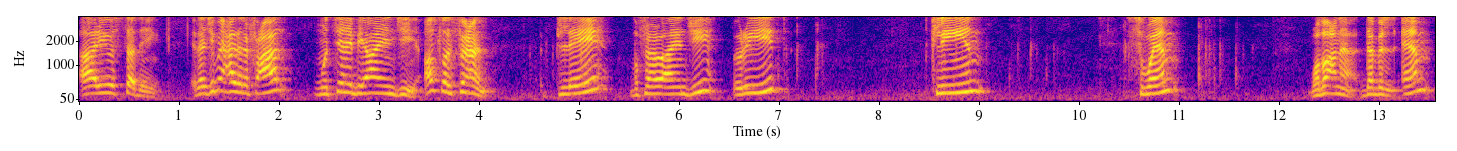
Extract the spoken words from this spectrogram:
are you studying إذا جميع هذه الأفعال منتهي ب ing أصل الفعل play ضفنا له ing read clean swim وضعنا double M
